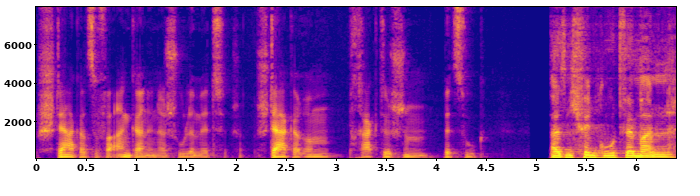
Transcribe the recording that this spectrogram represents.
stärker zu verankern in der Schule mit stärkerem praktischen Bezug? Also ich finde gut, wenn man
